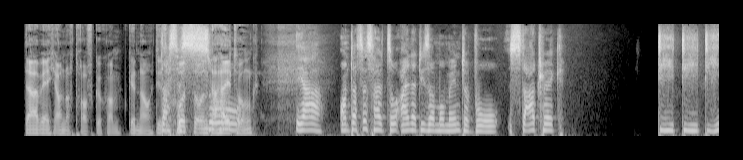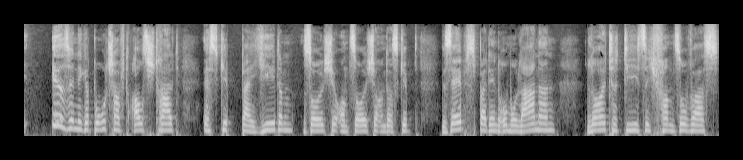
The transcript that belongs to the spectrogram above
da wäre ich auch noch drauf gekommen, genau. Diese Das kurze so- Unterhaltung. Ja, und das ist halt so einer dieser Momente, wo Star Trek die, die, die irrsinnige Botschaft ausstrahlt. Es gibt bei jedem solche und solche und es gibt selbst bei den Romulanern Leute, die sich von sowas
